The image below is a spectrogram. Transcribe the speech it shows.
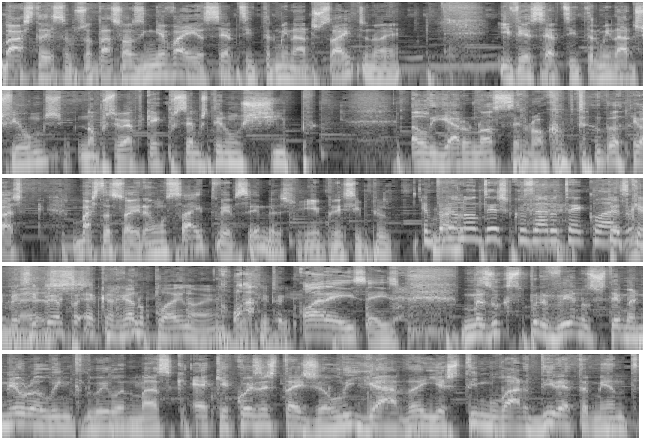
basta essa pessoa estar sozinha, vai a certos e determinados sites, não é? E vê certos e determinados filmes, não percebe porque é que precisamos ter um chip a ligar o nosso cérebro ao computador. Eu acho que basta só ir a um site ver cenas. E em princípio. É para não teres que usar o teclado. Penso que em princípio Mas- é, carregar no play, não é? Claro, claro, é isso, é isso. Mas o que se prevê no sistema Neuralink do Elon Musk é que a coisa esteja ligada e a estimular diretamente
